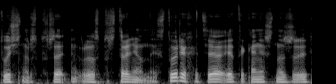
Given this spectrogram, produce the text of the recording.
точно распро... распространенная история, хотя это, конечно же,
